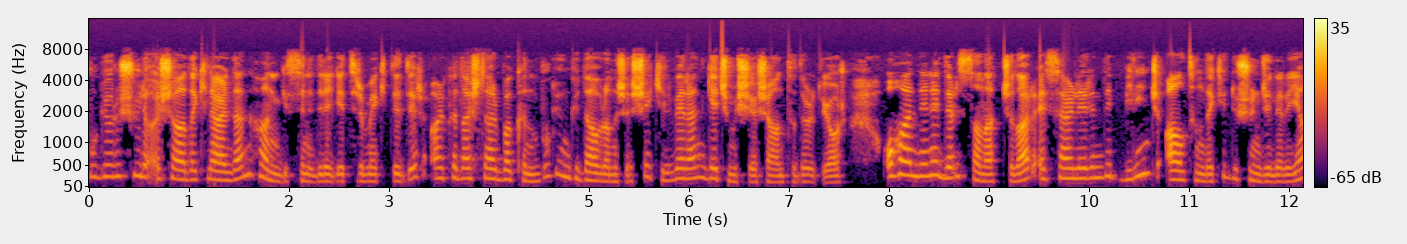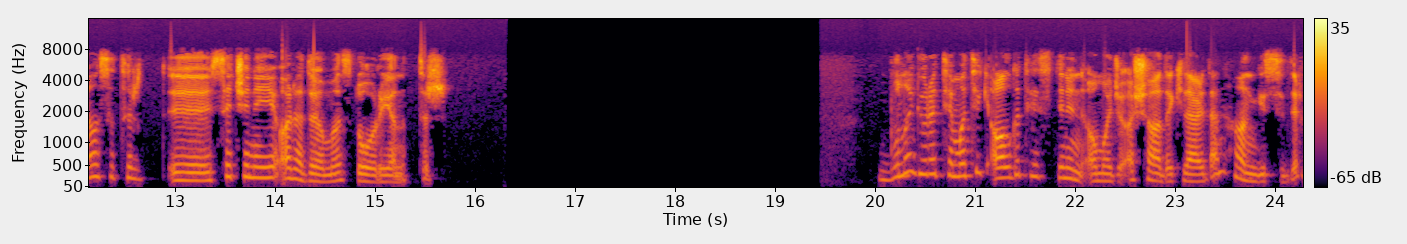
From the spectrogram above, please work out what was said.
bu görüşüyle aşağıdakilerden hangisini dile getirmektedir? Arkadaşlar bakın bugünkü davranışa şekil veren geçmiş yaşantıdır diyor. O halde nedir? Sanatçılar eserlerinde bilinç altındaki düşünceleri yansıtır e, seçeneği aradığımız doğru yanıttır. Buna göre tematik algı testinin amacı aşağıdakilerden hangisidir?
